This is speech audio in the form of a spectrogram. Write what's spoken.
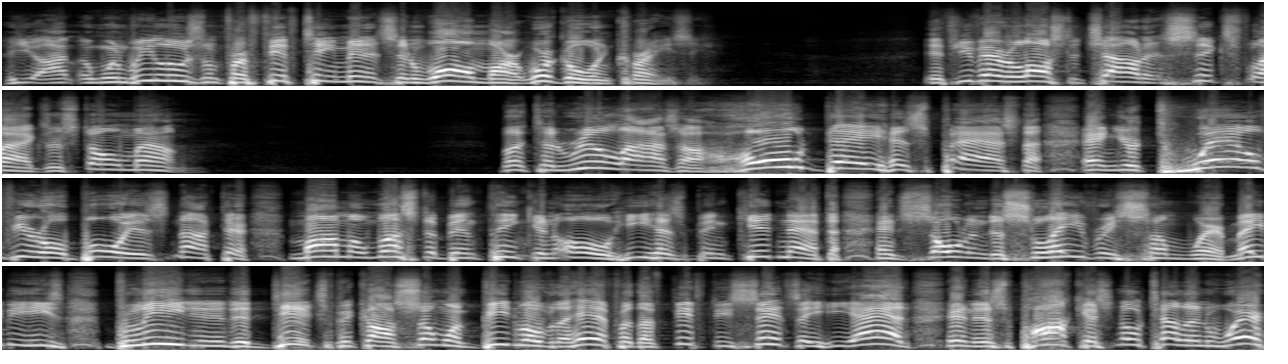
when we lose them for 15 minutes in Walmart, we're going crazy. If you've ever lost a child at Six Flags or Stone Mountain, but to realize a whole day has passed and your 12 year old boy is not there, mama must have been thinking, oh, he has been kidnapped and sold into slavery somewhere. Maybe he's bleeding in a ditch because someone beat him over the head for the 50 cents that he had in his pockets, no telling where.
